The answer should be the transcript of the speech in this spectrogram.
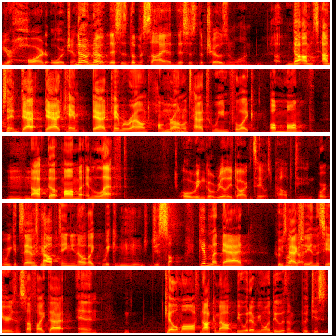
your hard origin. No, Like, no. This is the Messiah. This is the chosen one. Uh, no, I'm I'm saying dad dad came dad came around, hung around Mhm. on Tatooine for like a month, Mhm. knocked up Mama and left. Or we can go really dark and say it was Palpatine. Or we could say it was Palpatine, you know, like we could Mhm. just give him a dad who's Okay. actually in the series and stuff like that, and kill him off, knock him out, do whatever you want to do with him, but just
